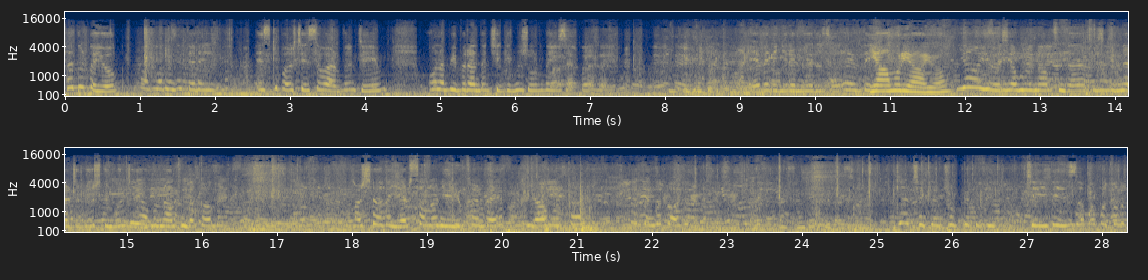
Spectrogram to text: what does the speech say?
Çadır da yok. Ablamın bir tane eski bahçesi vardı diyeyim. Ona bir branda çekilmiş oradayız hep beraber. Yani eve de giremiyoruz. Evde Yağmur yağıyor. yağıyor yağmurun altında. Biz günlerce beş gün boyunca yağmurun altında kaldık. Aşağıda yer sallanıyor, yukarıda hep yağmur kar. Ben de kaldık. Gerçekten çok kötü bir şeydeyiz ama bakalım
